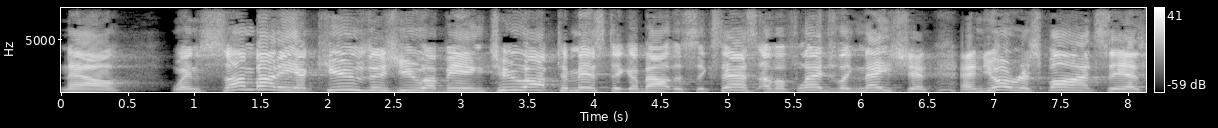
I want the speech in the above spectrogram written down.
Now, when somebody accuses you of being too optimistic about the success of a fledgling nation and your response is,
